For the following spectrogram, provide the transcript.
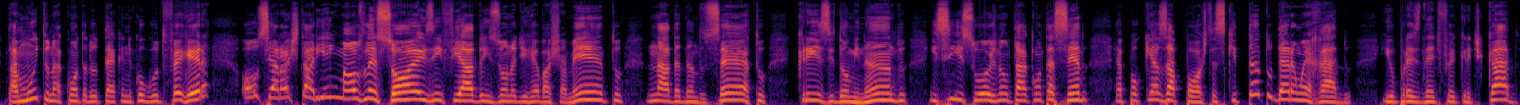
está muito na conta do técnico Guto Ferreira, ou o Ceará estaria em maus lençóis, enfiado em zona de rebaixamento, nada dando certo, crise dominando, e se isso hoje não está acontecendo, é porque as apostas que tanto deram errado e o presidente foi criticado,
